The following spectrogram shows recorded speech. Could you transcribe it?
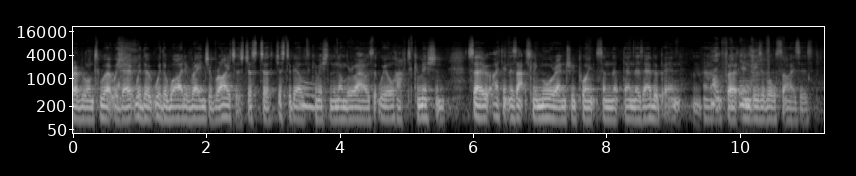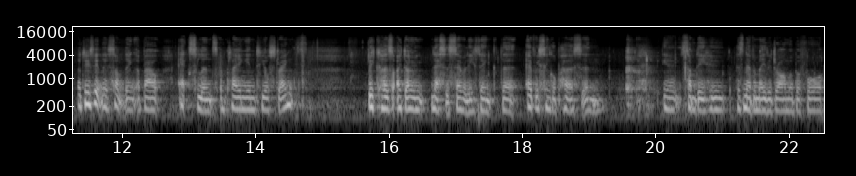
everyone to work with a, with a with a wider range of writers, just to just to be able to commission the number of hours that we all have to commission. So I think there's actually more entry points than than there's ever been um, Right, for I do- indies of all sizes. I do think there's something about excellence and playing into your strengths because I don't necessarily think that every single person, you know, somebody who has never made a drama before,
